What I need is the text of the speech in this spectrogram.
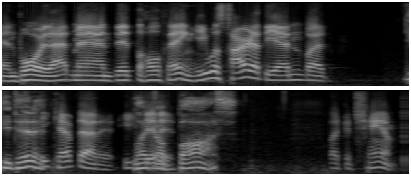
And boy, that man did the whole thing. He was tired at the end, but he did it. he kept at it. He like did a it boss. like a champ.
